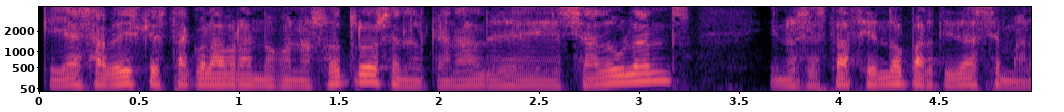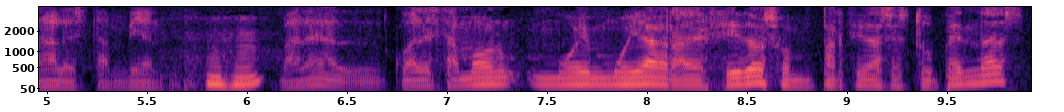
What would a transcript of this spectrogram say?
que ya sabéis que está colaborando con nosotros en el canal de Shadowlands y nos está haciendo partidas semanales también, ¿vale? Al cual estamos muy, muy agradecidos, son partidas estupendas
